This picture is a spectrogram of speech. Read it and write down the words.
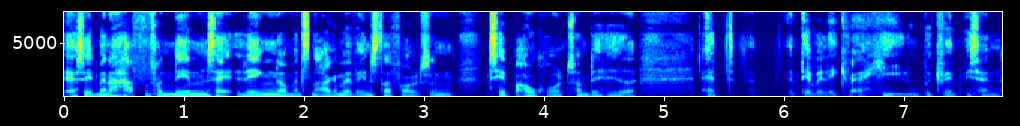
altså man har haft en fornemmelse af længe, når man snakker med venstrefolk sådan, til baggrund, som det hedder, at det vil ikke være helt ubekvemt, hvis han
